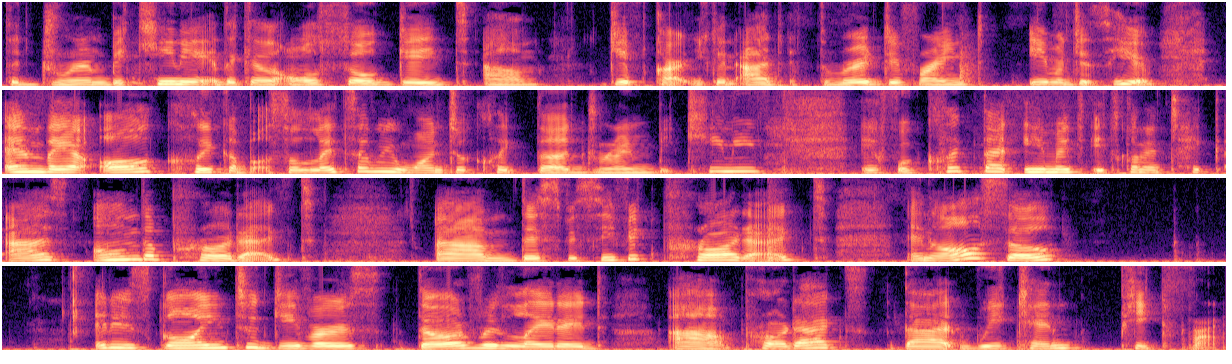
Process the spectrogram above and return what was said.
the dream bikini. They can also get um, gift card. You can add three different images here. And they are all clickable. So let's say we want to click the dream bikini. If we click that image it's going to take us on the product um, the specific product. And also it is going to give us the related uh, products that we can pick from.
